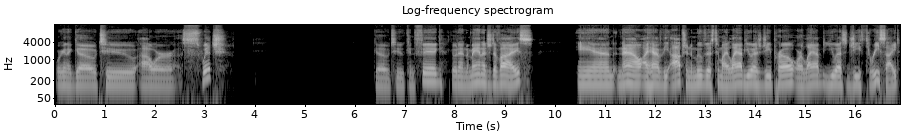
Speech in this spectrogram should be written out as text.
We're going to go to our switch, go to config, go down to manage device, and now I have the option to move this to my Lab USG Pro or Lab USG 3 site.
